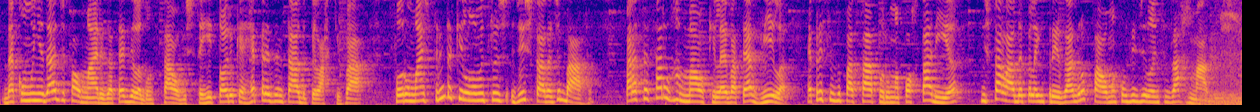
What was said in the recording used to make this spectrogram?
Da comunidade de Palmares até Vila Gonçalves, território que é representado pela Arquivar, foram mais 30 quilômetros de estrada de barro. Para acessar o ramal que leva até a vila, é preciso passar por uma portaria instalada pela empresa Agropalma com vigilantes armados.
